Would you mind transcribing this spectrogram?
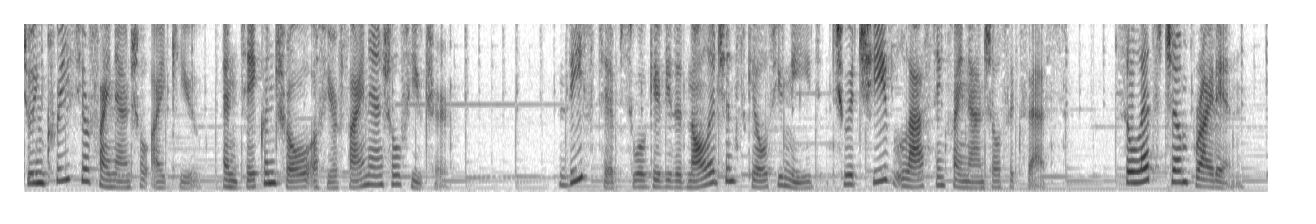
to increase your financial IQ and take control of your financial future. These tips will give you the knowledge and skills you need to achieve lasting financial success. So let's jump right in.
